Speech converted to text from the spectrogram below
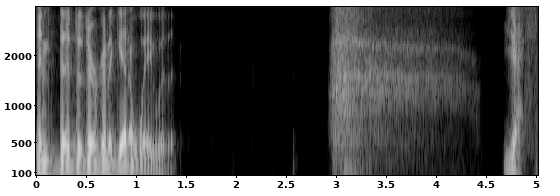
and that that they're going to get away with it. Yes.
